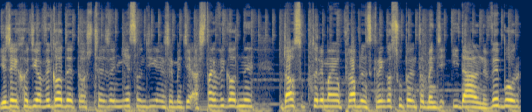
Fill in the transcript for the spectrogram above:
Jeżeli chodzi o wygodę, to szczerze nie sądziłem, że będzie aż tak wygodny. Dla osób, które mają problem z kręgosłupem, to będzie idealny wybór.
